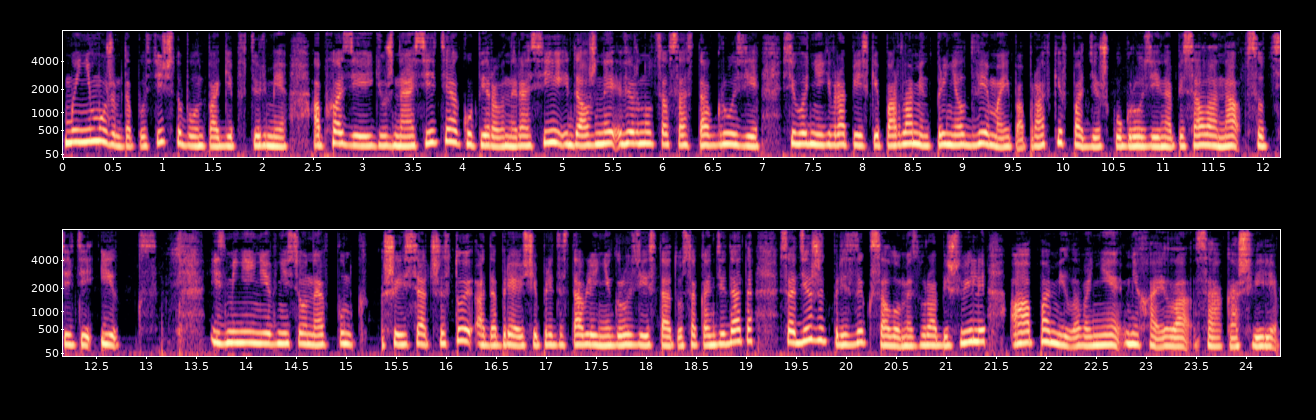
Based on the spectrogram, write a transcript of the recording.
Мы не можем допустить, чтобы он погиб в тюрьме. Абхазия и Южная Осетия оккупированы Россией и должны вернуться в состав Грузии. Грузии. Сегодня Европейский парламент принял две мои поправки в поддержку Грузии, написала она в соцсети X. Изменение, внесенное в пункт 66, одобряющий предоставление Грузии статуса кандидата, содержит призыв к Соломе Зурабишвили о помиловании Михаила Саакашвили.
